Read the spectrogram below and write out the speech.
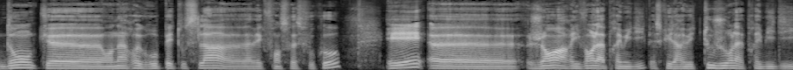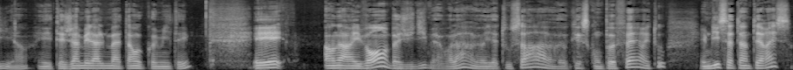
Donc, euh, on a regroupé tout cela euh, avec Françoise Foucault et euh, Jean arrivant l'après-midi, parce qu'il arrivait toujours l'après-midi. Hein, il était jamais là le matin au comité. Et en arrivant, bah, je lui dis, ben voilà, il y a tout ça, qu'est-ce qu'on peut faire et tout. Il me dit, ça t'intéresse?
